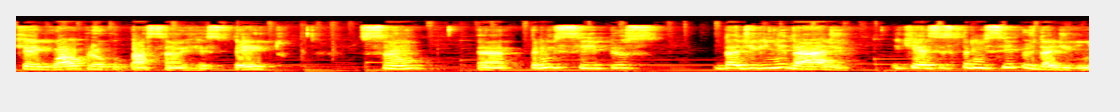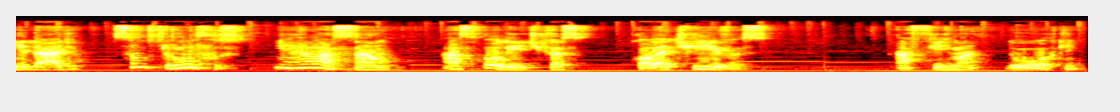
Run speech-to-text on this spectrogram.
que a igual preocupação e respeito são é, princípios da dignidade e que esses princípios da dignidade são trunfos em relação às políticas coletivas. Afirma Dworkin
